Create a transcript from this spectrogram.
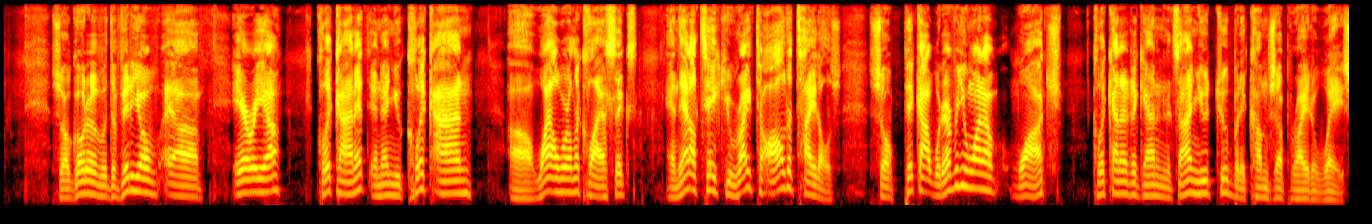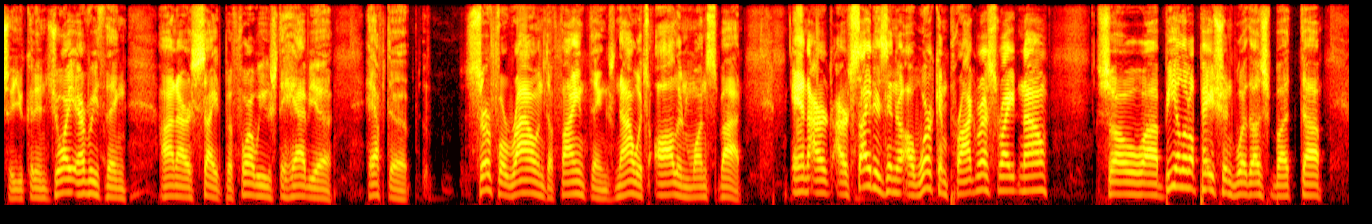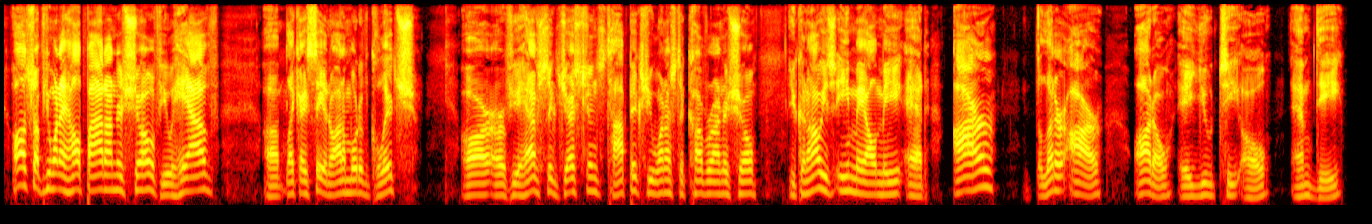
So go to the video uh, area, click on it, and then you click on uh, Wild World of Classics, and that'll take you right to all the titles. So pick out whatever you want to watch click on it again, and it's on YouTube, but it comes up right away. So you can enjoy everything on our site. Before we used to have you have to surf around to find things. Now it's all in one spot. and our, our site is in a work in progress right now. So uh, be a little patient with us. But uh, also, if you want to help out on the show, if you have, uh, like I say, an automotive glitch, or, or if you have suggestions, topics you want us to cover on the show, you can always email me at r, the letter R, auto, A U T O M D,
